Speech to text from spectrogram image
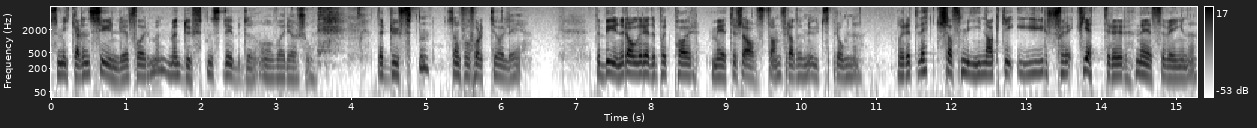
som ikke er den synlige formen, men duftens dybde og variasjon. Det er duften som får folk til å le. Det begynner allerede på et par meters avstand fra den utsprungne. Når et lett jasminaktig yr fjetrer nesevingene,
